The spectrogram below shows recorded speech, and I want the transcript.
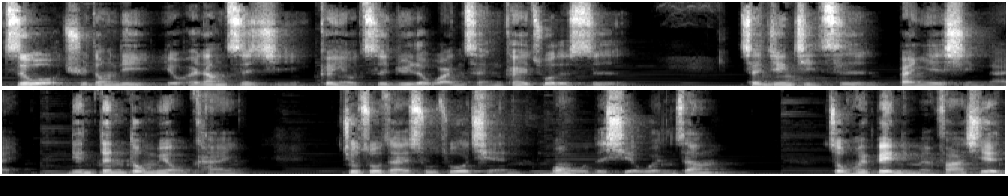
自我驱动力也会让自己更有自律地完成该做的事。曾经几次半夜醒来，连灯都没有开，就坐在书桌前忘我的写文章，总会被你们发现，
